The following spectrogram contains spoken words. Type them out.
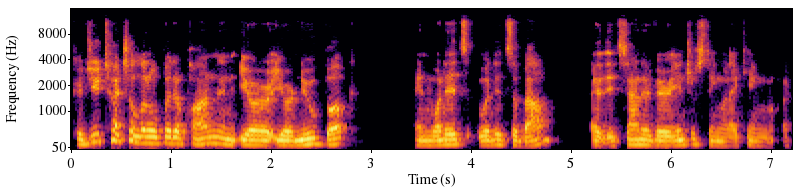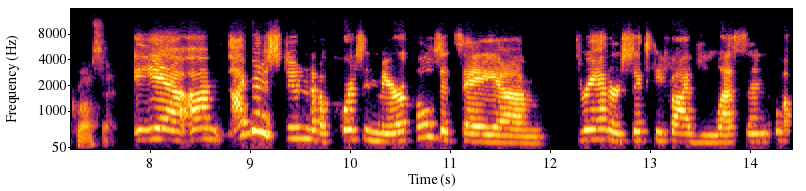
Could you touch a little bit upon your your new book and what it's what it's about it sounded very interesting when I came across it. Yeah, um, I've been a student of A Course in Miracles. It's a um, 365 lesson. Well,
